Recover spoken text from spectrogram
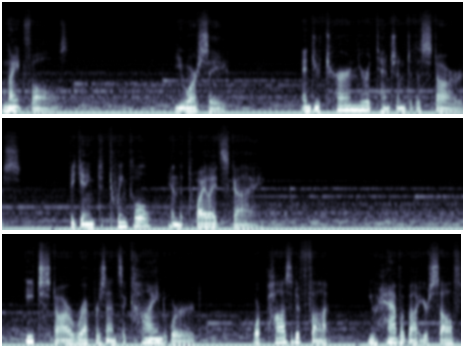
Night falls. You are safe, and you turn your attention to the stars, beginning to twinkle in the twilight sky. Each star represents a kind word or positive thought you have about yourself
